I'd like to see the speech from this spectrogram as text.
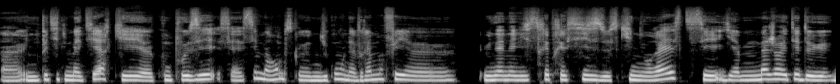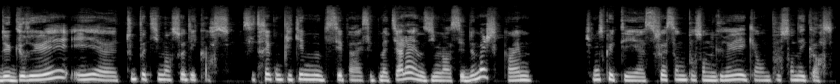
une petite matière qui est euh, composée. C'est assez marrant parce que du coup, on a vraiment fait euh, une analyse très précise de ce qui nous reste. C'est il y a majorité de, de gruet et tout petit morceau d'écorce. C'est très compliqué de nous séparer cette matière-là. on se dit mais c'est dommage quand même. Je pense que tu es à 60% de gruet et 40% d'écorce.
